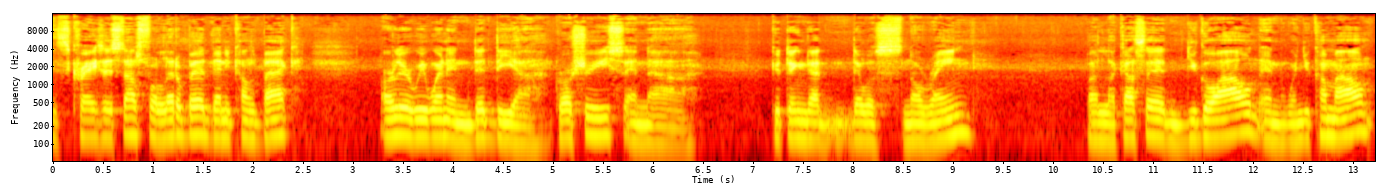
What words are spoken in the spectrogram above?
It's crazy. It stops for a little bit, then he comes back. Earlier we went and did the uh, groceries, and uh, good thing that there was no rain. But like I said, you go out, and when you come out,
